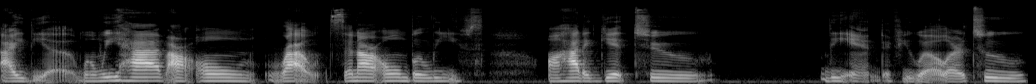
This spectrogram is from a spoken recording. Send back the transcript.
idea, when we have our own routes and our own beliefs on how to get to the end, if you will, or to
